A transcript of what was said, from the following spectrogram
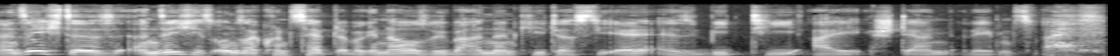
an sich, das, an sich ist unser Konzept aber genauso wie bei anderen Kitas die LSBTI-Stern-Lebensweise.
